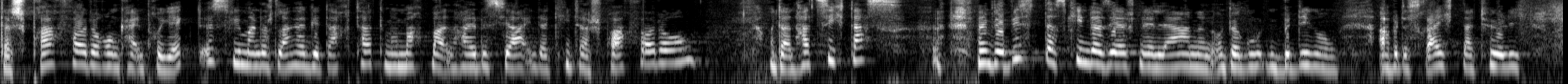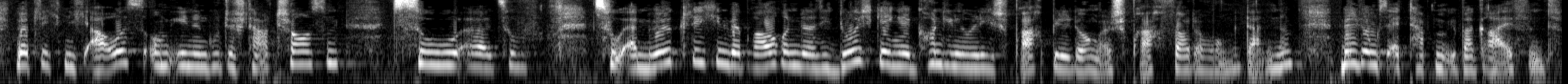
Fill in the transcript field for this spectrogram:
dass Sprachförderung kein Projekt ist, wie man das lange gedacht hat. Man macht mal ein halbes Jahr in der Kita Sprachförderung und dann hat sich das. Wir wissen, dass Kinder sehr schnell lernen unter guten Bedingungen, aber das reicht natürlich wirklich nicht aus, um ihnen gute Startchancen zu, äh, zu, zu ermöglichen. Wir brauchen die durchgängige kontinuierliche Sprachbildung, Sprachförderung dann, ne? Bildungsetappen übergreifend,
